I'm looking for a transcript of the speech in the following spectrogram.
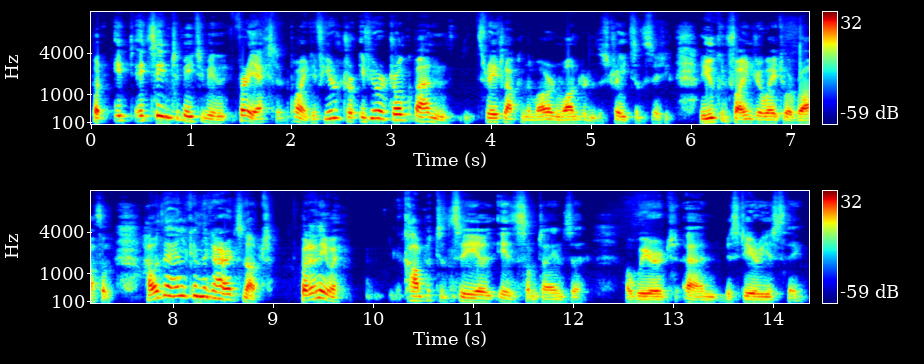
But it, it seemed to me to be a very excellent point. If you're if you're a drunk man three o'clock in the morning wandering the streets of the city, and you can find your way to a brothel, how the hell can the guards not? But anyway, competency is sometimes a, a weird and mysterious thing.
